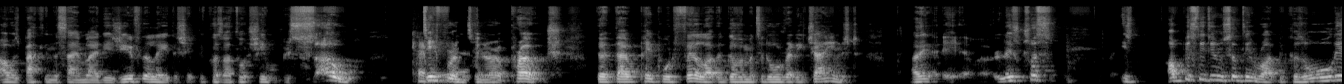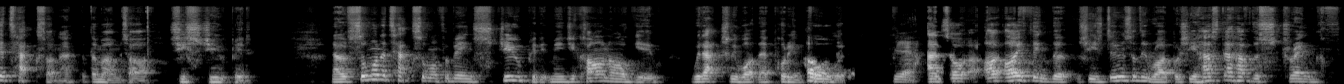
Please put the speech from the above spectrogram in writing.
I was backing the same lady as you for the leadership because I thought she would be so different in her approach that, that people would feel like the government had already changed. I think eh, Liz Truss is obviously doing something right because all the attacks on her at the moment are she's stupid. Now, if someone attacks someone for being stupid, it means you can't argue with actually what they're putting oh, forward. Yeah. And so I, I, think that she's doing something right, but she has to have the strength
